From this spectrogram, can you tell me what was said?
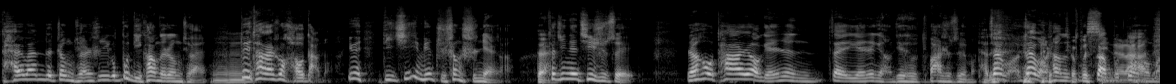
台湾的政权是一个不抵抗的政权，对他来说好打嘛，因为习近平只剩十年了。他今年七十岁，然后他要连任，再连任两届就八十岁嘛，再往再往上 就干不动了嘛。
